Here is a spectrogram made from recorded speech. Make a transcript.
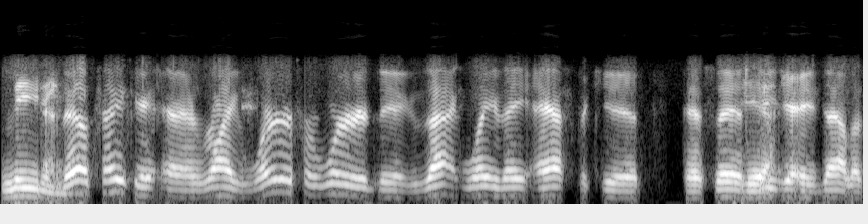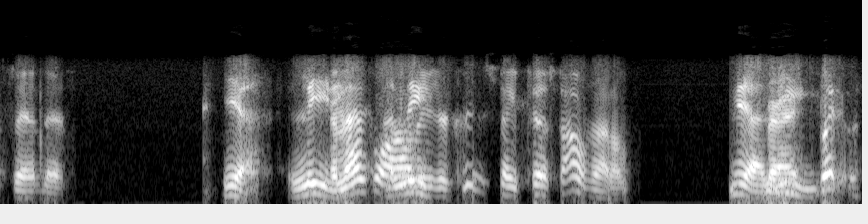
leading. And they'll take it and write word for word the exact way they asked the kid and said, Yeah. "DJ Dallas said this," Yeah, leading. and that's why A all lead- these recruits stay pissed off at them. Yeah, Right. leading. But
